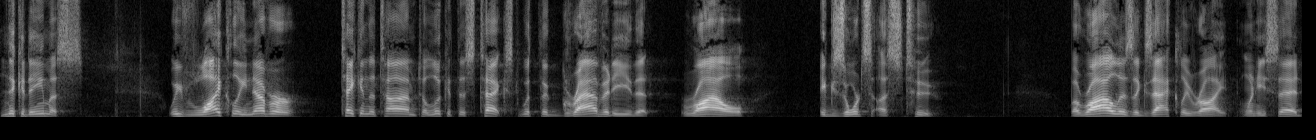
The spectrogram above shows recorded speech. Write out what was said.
Nicodemus, we've likely never taken the time to look at this text with the gravity that Ryle exhorts us to. But Ryle is exactly right when he said,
